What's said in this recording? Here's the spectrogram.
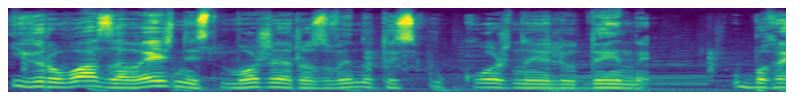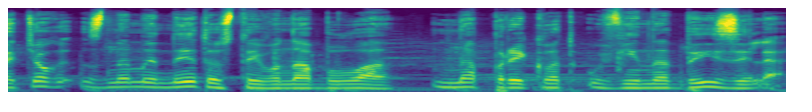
Ігрова залежність може розвинутись у кожної людини. У багатьох знаменитостей вона була, наприклад, у Віна Дизеля.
